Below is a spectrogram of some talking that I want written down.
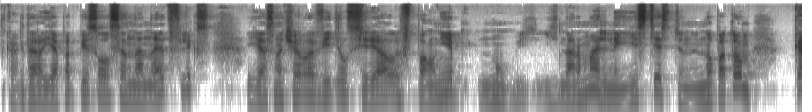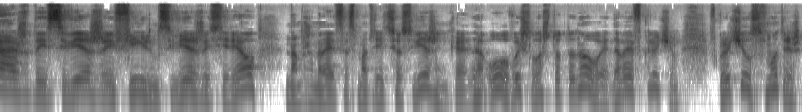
Когда я подписывался на Netflix, я сначала видел сериалы вполне ну, нормальные, естественные, но потом каждый свежий фильм, свежий сериал, нам же нравится смотреть все свеженькое, да, о, вышло что-то новое, давай включим. Включил, смотришь,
